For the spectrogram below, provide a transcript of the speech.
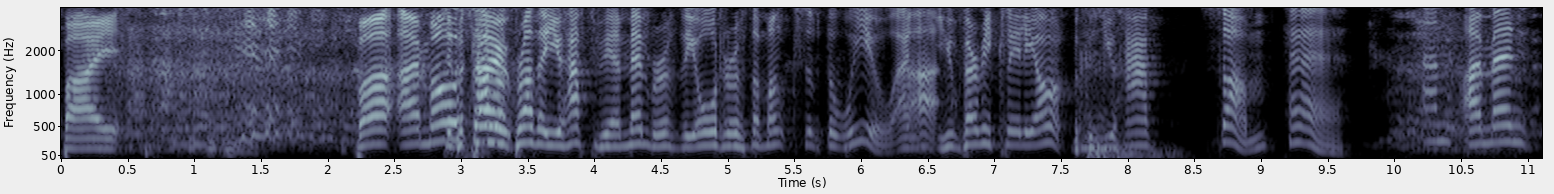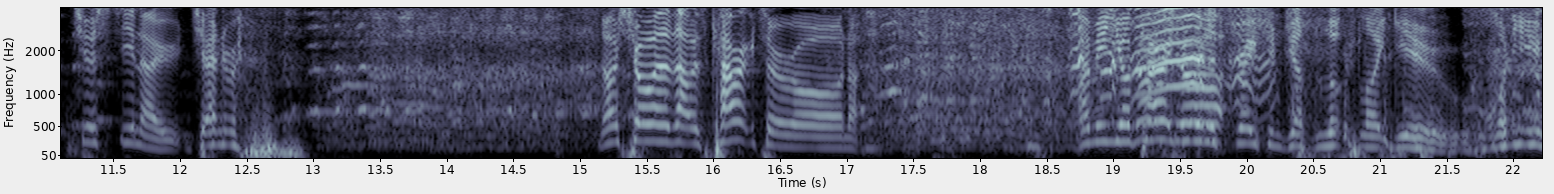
By. but I'm to become also. a brother, you have to be a member of the Order of the Monks of the Wheel, and Ah. you very clearly aren't because you have some hair. Um, I meant just, you know, general. not sure whether that was character or not. I mean, your character illustration just looks like you. What do you?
